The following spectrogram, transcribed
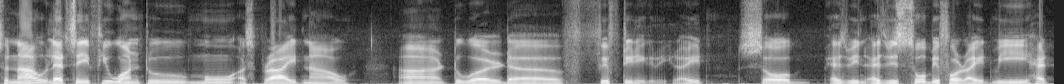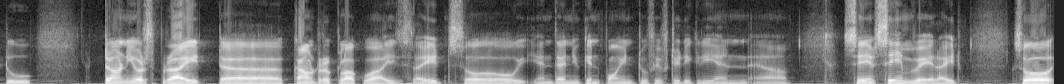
so now let's say if you want to move a sprite now uh, toward uh, 50 degree right? So as we as we saw before right we had to turn your sprite uh, counterclockwise right? So and then you can point to 50 degree and uh, same same way right? So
